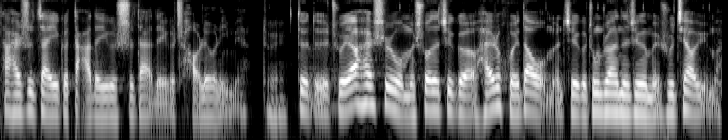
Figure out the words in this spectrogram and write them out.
他还是在一个大的一个时代的一个潮流里面。对，对对，主要还是我们说的这个，还是回到我们这个中专的这个美术教育嘛。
